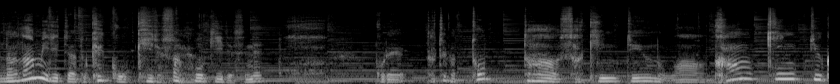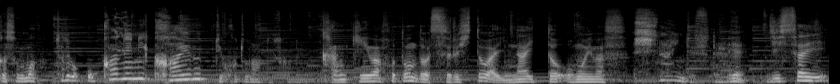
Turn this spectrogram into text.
7ミリってだと結構大きいですね。あ大きいですね。これ例えば取った砂金っていうのは換金っていうかそのまあ例えばお金に換えるっていうことなんですかね。換金はほとんどする人はいないと思います。しないんですね。ええ、実際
